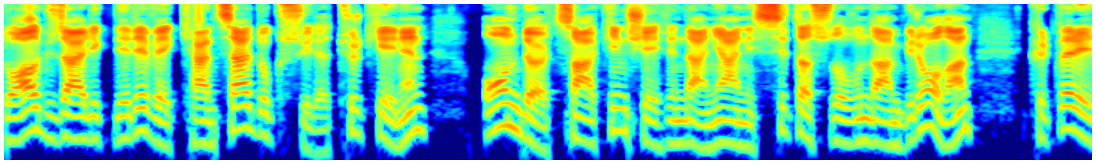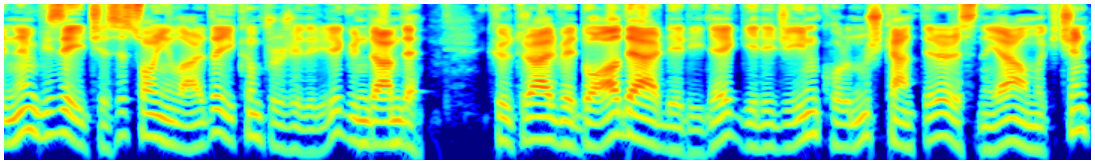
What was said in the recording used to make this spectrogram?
Doğal güzellikleri ve kentsel dokusuyla Türkiye'nin 14 sakin şehrinden yani Sitaslov'undan biri olan Kırklareli'nin Vize ilçesi son yıllarda yıkım projeleriyle gündemde. Kültürel ve doğal değerleriyle geleceğin korunmuş kentleri arasında yer almak için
